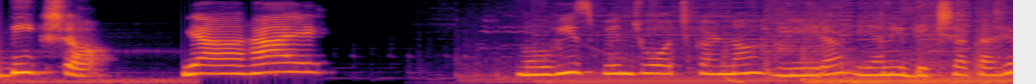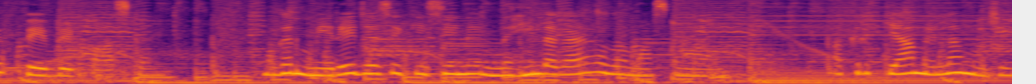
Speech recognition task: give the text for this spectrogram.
Deeksha. Yeah, hi. Movies binge watch करना मेरा यानी दीक्षा का है फेवरेट पास टाइम मगर मेरे जैसे किसी ने नहीं लगाया होगा मास्टर माइंड आखिर क्या मिला मुझे?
